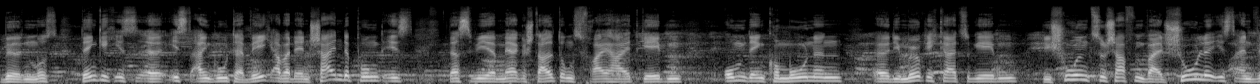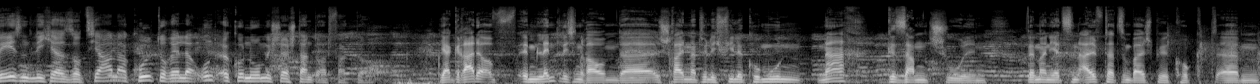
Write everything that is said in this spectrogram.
bilden muss, denke ich, ist, äh, ist ein guter Weg. Aber der entscheidende Punkt ist, dass wir mehr Gestaltungsfreiheit geben um den Kommunen äh, die Möglichkeit zu geben, die Schulen zu schaffen, weil Schule ist ein wesentlicher sozialer, kultureller und ökonomischer Standortfaktor. Ja, gerade im ländlichen Raum, da schreien natürlich viele Kommunen nach Gesamtschulen. Wenn man jetzt in Alfter zum Beispiel guckt, ähm,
